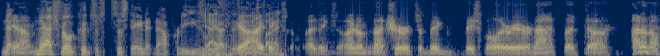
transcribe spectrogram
Na- Yeah. Nashville could sus- sustain it now pretty easily. Yeah, I I think- think. Yeah, I think so. I think so. I'm not sure it's a big baseball area or not, but uh, I don't know.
